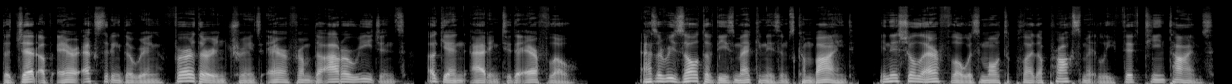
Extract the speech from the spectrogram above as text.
the jet of air exiting the ring further entrains air from the outer regions, again adding to the airflow. As a result of these mechanisms combined, initial airflow is multiplied approximately 15 times,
